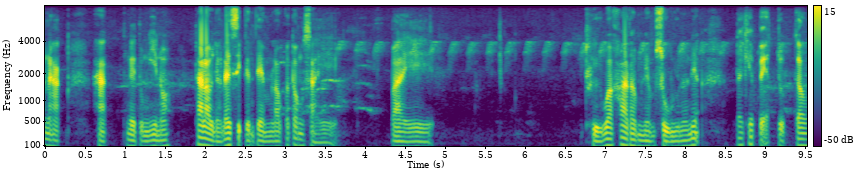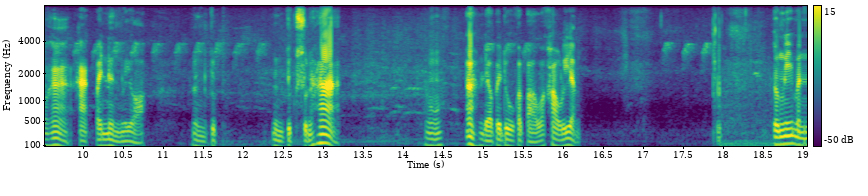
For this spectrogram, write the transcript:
มันหัก หักในตรงนี้เนาะ ถ้าเราอยากได้สิบเต็มๆ เราก็ต้องใส่ไป ถือว่าค่าธรรมเนียมสูงอยู่แล้วเนี่ย ได้แค่แปดจุดเก้าห้าหักไปหนึ่งเลยเหรอหนึ่งจุดหนึ่งจุดศูนย์ห้าอะเดี๋ยวไปดูกระเป๋าว่าเข้าหรือยัง ตรงนี้มัน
